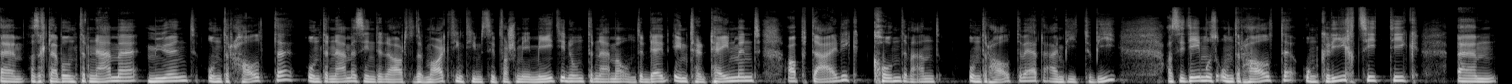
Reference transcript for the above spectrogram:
Ähm, also ich glaube, Unternehmen müssen unterhalten. Unternehmen sind eine Art, oder Marketingteams sind fast mehr Medienunternehmen und Entertainment-Abteilung. Kunden wollen unterhalten werden, ein B2B. Also die muss unterhalten und gleichzeitig ähm,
